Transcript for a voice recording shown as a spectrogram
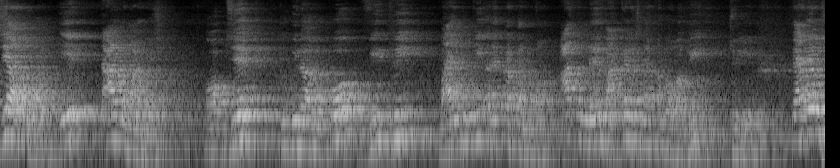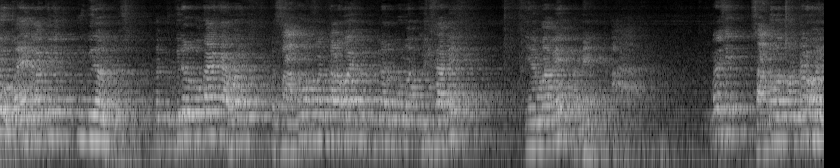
જે આવતું હોય એ કાળ પ્રમાણે હોય છે. ઓબ્જેક્ટ ટુ બી ના રૂપો V3 બાય મૂકી અને કર્તા મૂકવાનો આ તમને વાક્ય રચના ખબર હોવી જોઈએ. ત્યારે જો અહીંયા લખેલું ટુ બી ના રૂપો છે. તો ટુ બી ના રૂપો કયા કયા હોય? તો સાતમો વર્તમાન હોય, તો ટુ બી ના રૂપોમાં ઈસ આવે એમ આવે અને આર બરાબર છે? સાદો વર્તમાન હોય,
